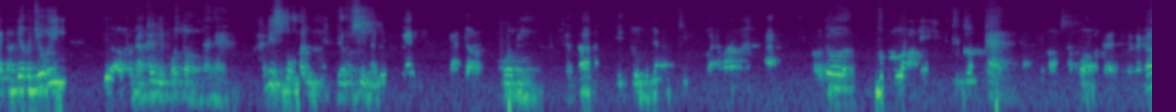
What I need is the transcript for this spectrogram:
anak dia mencuri dia pun akan dipotong tangan hadis Bukhari dia mesti Nabi kan tak ada promi kata itu punya buat apa? Itu hukum Allah ni tegakkan siapa dan kata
